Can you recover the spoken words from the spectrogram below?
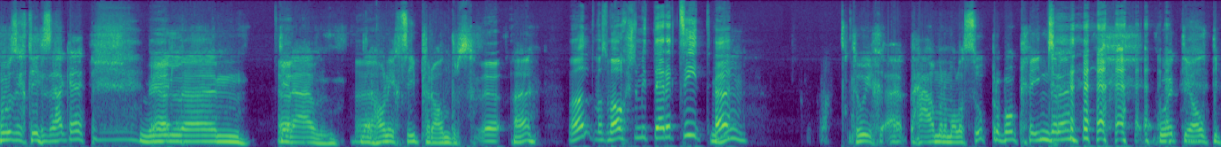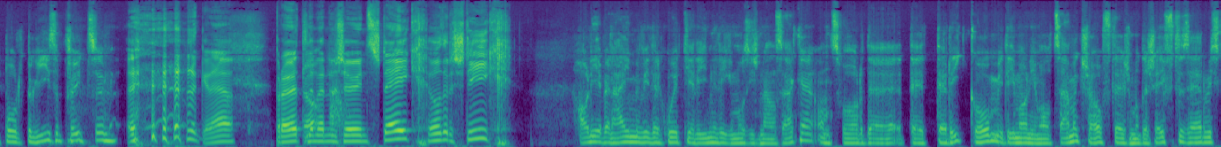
Muss ich dir sagen. Weil, ähm, genau, dann habe ich Zeit für anderes. Ja. Und, was machst du mit dieser Zeit? Mhm. Du, ich äh, hau mir mal einen Superbock hinter. Gute alte Portugiesenpfütze. genau. Bröteln wir ein schönes Steak, oder? Steak. Habe ich eben auch immer wieder gute Erinnerungen, muss ich schnell sagen. Und zwar der, der, der Rico, mit dem habe ich mal zusammengeschafft. Der war mal der Chef des Service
